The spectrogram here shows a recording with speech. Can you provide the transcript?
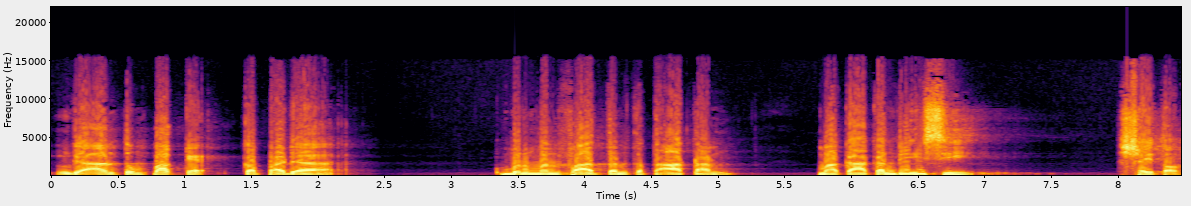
nggak antum pakai kepada bermanfaat dan ketaatan, maka akan diisi syaitan.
